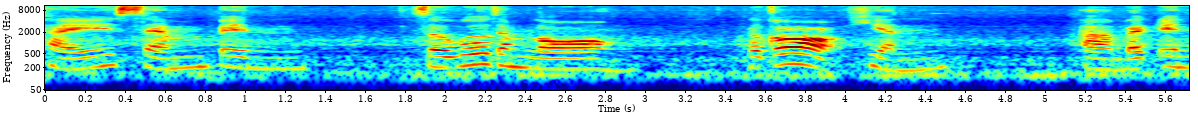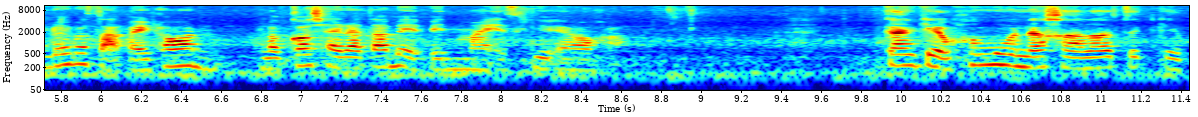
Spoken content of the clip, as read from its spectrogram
ใช้ SAM เป็นเซิร์ฟเวอร์จำลอง แล้วก็เขียน backend ด้วยภาษา Python แล้วก็ใช้ Database เป็น MySQL ค่ะ การเก็บข้อมูลนะคะ เราจะเก็บ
